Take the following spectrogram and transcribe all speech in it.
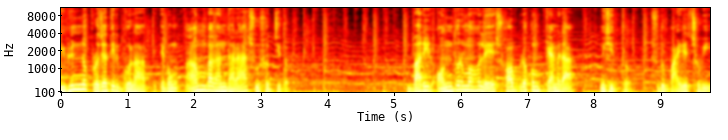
বিভিন্ন প্রজাতির গোলাপ এবং আম বাগান দ্বারা সুসজ্জিত। বাড়ির অন্দরমহলে সব রকম ক্যামেরা নিষিদ্ধ। শুধু বাইরের ছবি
